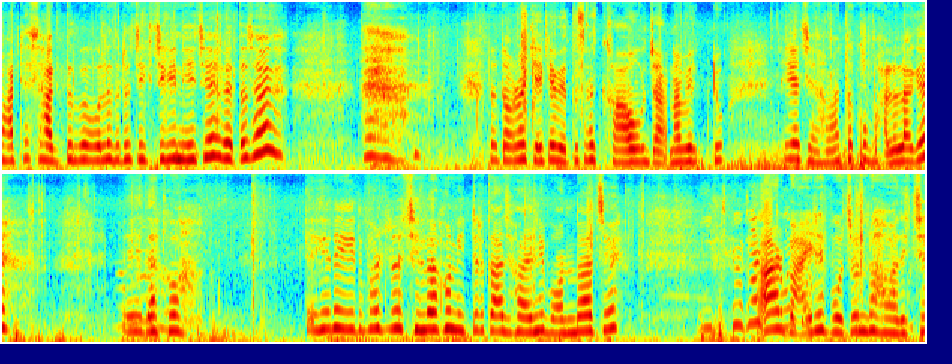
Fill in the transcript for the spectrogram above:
মাঠে শাক তুলবে বলে দুটো চিকচিকি নিয়েছে বেতো শাক। তো তোমরা কে কে বেতো শাক খাও জানাবে একটু। ঠিক আছে, আমার তো খুব ভালো লাগে। এই দেখো, এখানে ইট ভাটাটা ছিল, এখন ইটের কাজ হয়নি, বন্ধ আছে। আর বাইরে প্রচণ্ড হাওয়া দিচ্ছে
